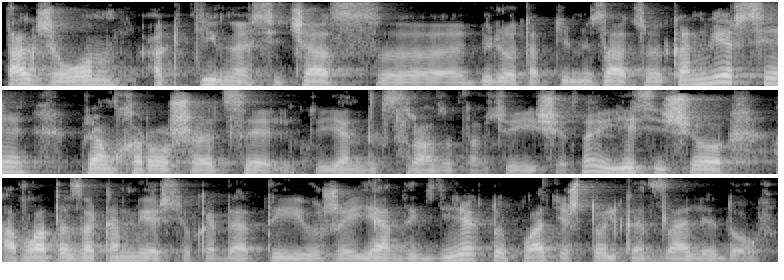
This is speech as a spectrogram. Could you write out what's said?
Также он активно сейчас э, берет оптимизацию конверсии, прям хорошая цель. Яндекс сразу там все ищет. Ну и есть еще оплата за конверсию, когда ты уже Яндекс Директу платишь только за лидов.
